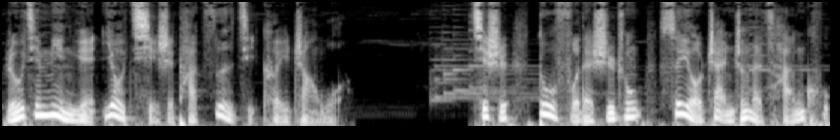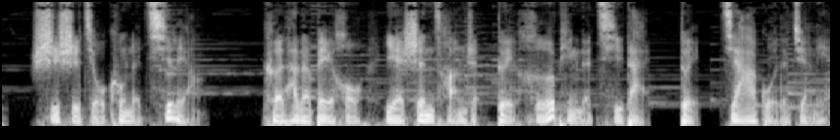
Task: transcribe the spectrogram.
如今命运又岂是他自己可以掌握？其实，杜甫的诗中虽有战争的残酷、十室九空的凄凉，可他的背后也深藏着对和平的期待、对家国的眷恋。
